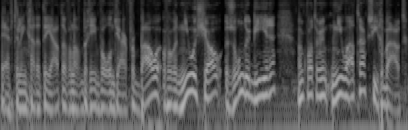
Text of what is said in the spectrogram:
De Efteling gaat het theater vanaf begin volgend jaar verbouwen voor een nieuwe show zonder dieren. Ook wordt er een nieuwe attractie gebouwd.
